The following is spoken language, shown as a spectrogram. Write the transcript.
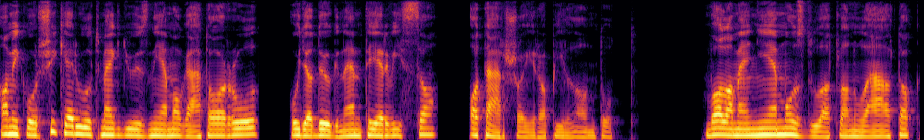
Amikor sikerült meggyőznie magát arról, hogy a dög nem tér vissza, a társaira pillantott. Valamennyien mozdulatlanul álltak,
